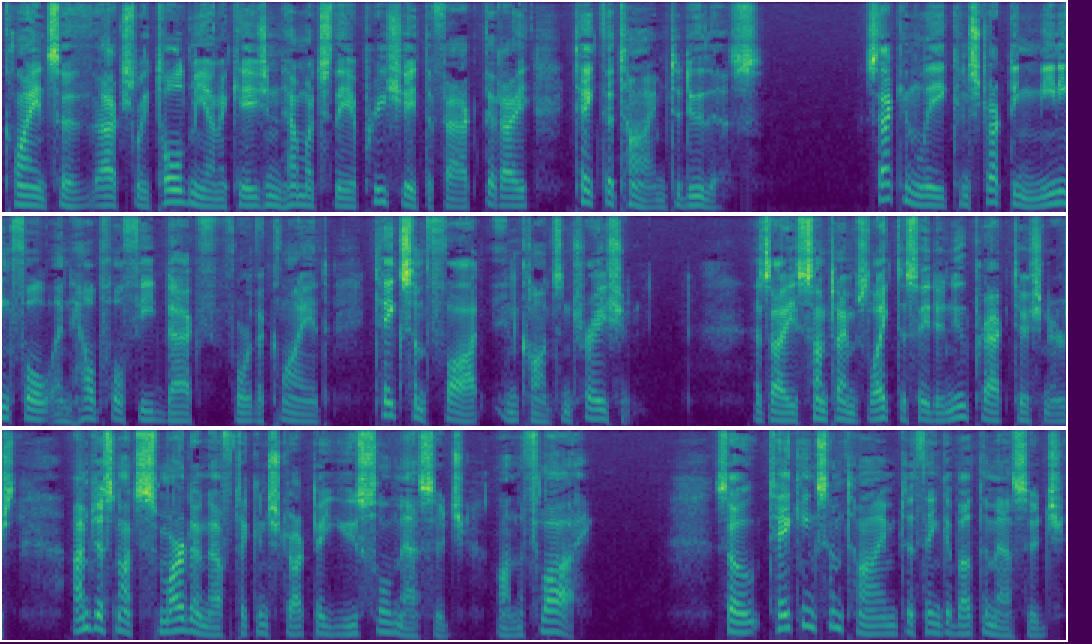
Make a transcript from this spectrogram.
Clients have actually told me on occasion how much they appreciate the fact that I take the time to do this. Secondly, constructing meaningful and helpful feedback for the client takes some thought and concentration. As I sometimes like to say to new practitioners, I'm just not smart enough to construct a useful message on the fly. So taking some time to think about the message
